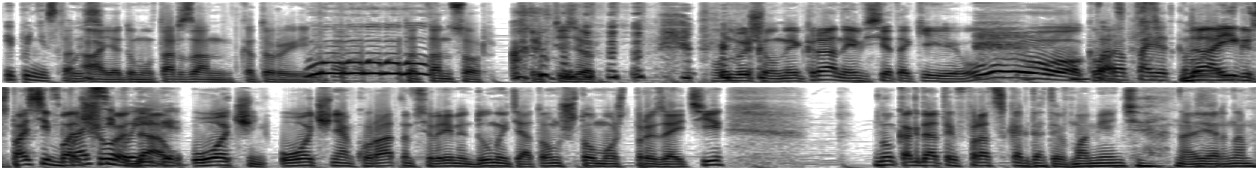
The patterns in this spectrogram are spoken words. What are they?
и понеслось. А, я думал, Тарзан, который тот танцор, стриптизер. Он вышел на экран, и все такие, о, класс. Да. Игорь, спасибо, Спасибо, большое. Да, очень, очень аккуратно все время думайте о том, что может произойти. Ну, когда ты в проц... когда ты в моменте, наверное,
